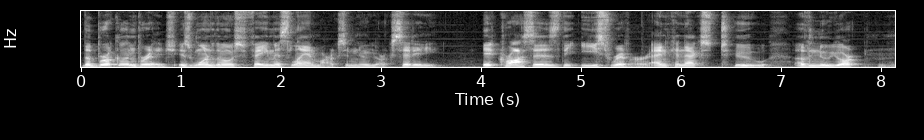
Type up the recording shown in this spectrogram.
The Brooklyn Bridge is one of the most famous landmarks in New York City. It crosses the East River and connects two of New York. Hmm,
